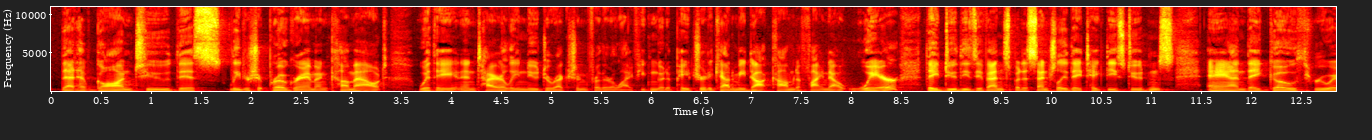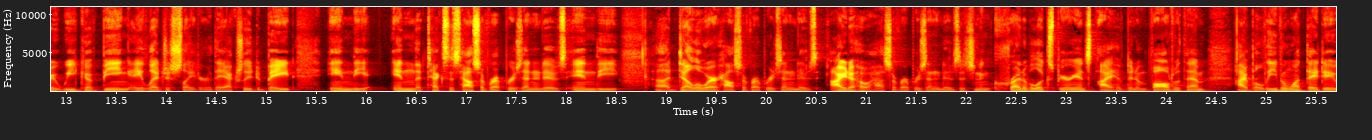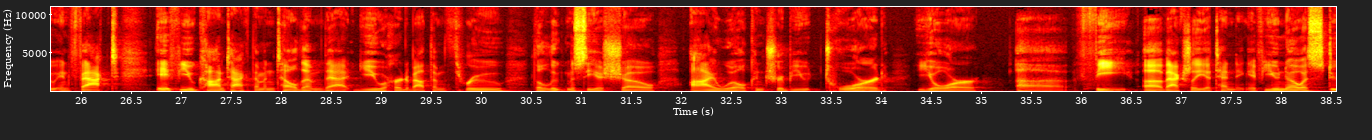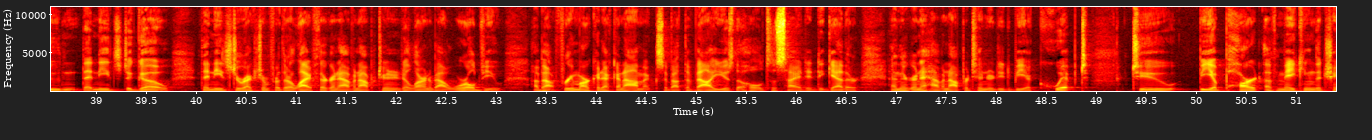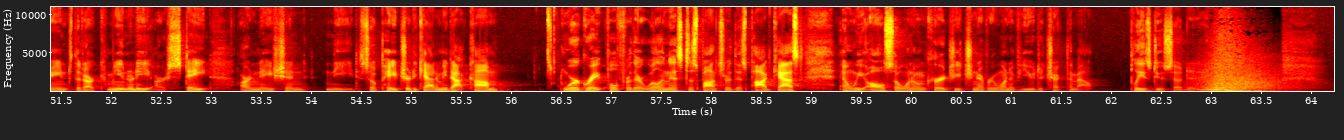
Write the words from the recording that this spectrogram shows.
that have gone to this leadership program and come out with a, an entirely new direction for their life. You can go to patriotacademy.com to find out where they do these events, but essentially they take these students and they go through a week of being a legislator. They actually debate in the in the Texas House of Representatives, in the uh, Delaware House of Representatives, Idaho House of Representatives. It's an incredible experience. I have been involved with them. I believe in what they do. In fact, if you contact them and tell them that you heard about them through the Luke Macias show, I will contribute toward your uh, fee of actually attending. If you know a student that needs to go, that needs direction for their life, they're going to have an opportunity to learn about worldview, about free market economics, about the values that hold society together, and they're going to have an opportunity to be equipped to be a part of making the change that our community, our state, our nation need. So, patriotacademy.com we're grateful for their willingness to sponsor this podcast, and we also want to encourage each and every one of you to check them out. Please do so today.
